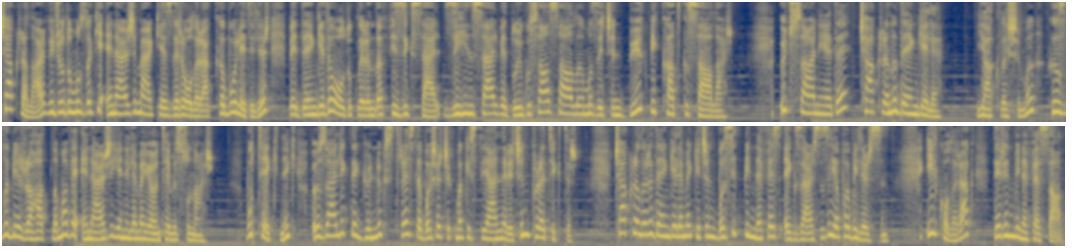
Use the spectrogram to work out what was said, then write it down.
Çakralar vücudumuzdaki enerji merkezleri olarak kabul edilir ve dengede olduklarında fiziksel, zihinsel ve duygusal sağlığımız için büyük bir katkı sağlar. 3 saniyede çakranı dengele. Yaklaşımı hızlı bir rahatlama ve enerji yenileme yöntemi sunar. Bu teknik özellikle günlük stresle başa çıkmak isteyenler için pratiktir. Çakraları dengelemek için basit bir nefes egzersizi yapabilirsin. İlk olarak derin bir nefes al.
